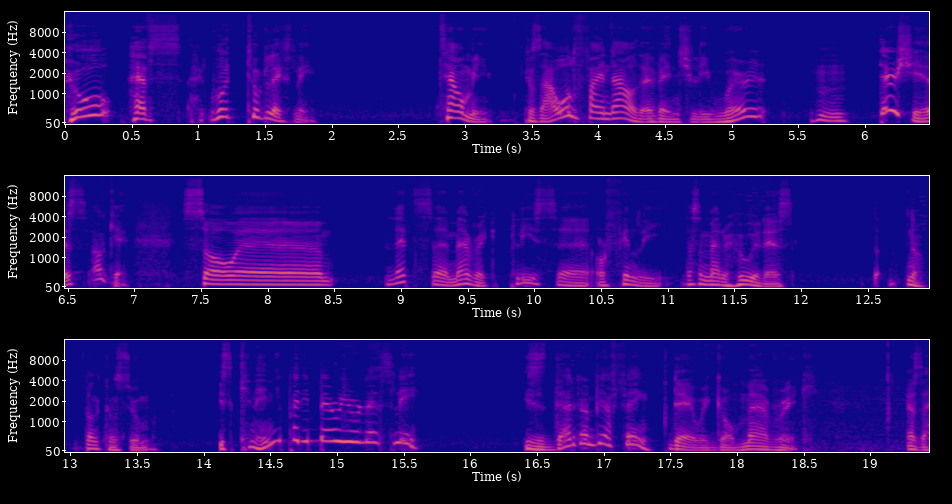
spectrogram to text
Who has who took Leslie? Tell me, because I will find out eventually. Where? Hmm. There she is. Okay. So um, let's uh, Maverick, please, uh, or Finley. Doesn't matter who it is. No, don't consume. Is can anybody bury Leslie? Is that gonna be a thing? There we go, Maverick. As a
